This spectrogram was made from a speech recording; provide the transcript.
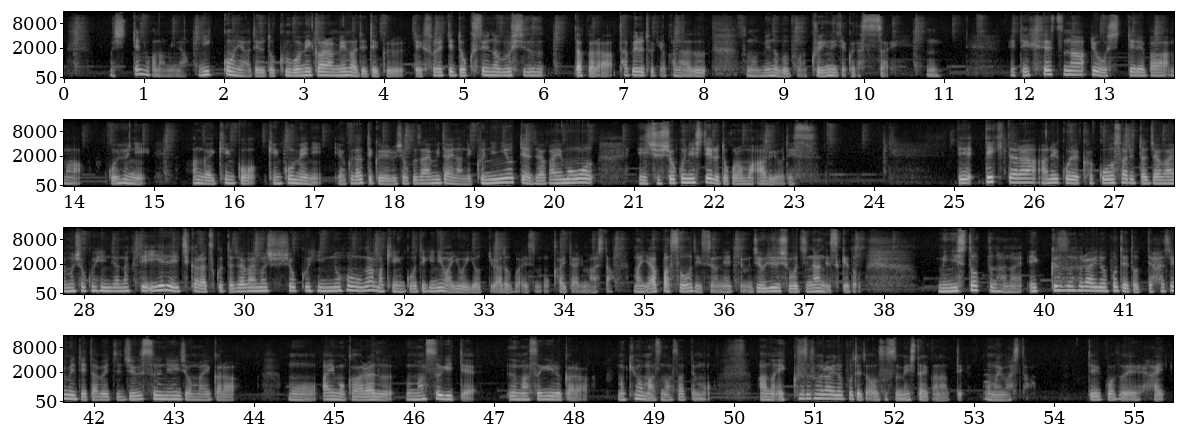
知ってんのかなみんな。日光に当てるとくぼみから芽が出てくる。でそれって毒性の物質だから食べる時は必ずその芽の部分はくり抜いてください。うん、で適切な量を知ってればまあこういうふうに案外健康健康面に役立ってくれる食材みたいなんで国によってはじゃがいもを、え主食にしているところもあるようです。でできたらあれこれ加工されたじゃがいも食品じゃなくて家で一から作ったじゃがいも食品の方が、まあ、健康的には良いよっていうアドバイスも書いてありました。まあ、やっぱそうですよねって重々承知なんですけどミニストップのあの X フライドポテトって初めて食べて十数年以上前からもう相も変わらずうますぎてうますぎるからもう今日も明日も明後日もあの X フライドポテトをおすすめしたいかなって思いました。ということではい。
